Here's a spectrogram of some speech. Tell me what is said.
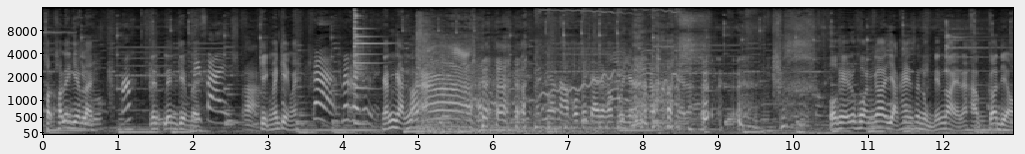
เขาเขาเล่นเกมอะไรฮะเล่นเล่นเกมอะไรพี่ไฟอะเก่งไหมเก่งไหมก็ไม่เคยดู งั้นงั้นอ่าอันนี้อนาคตไม่ใจเลยครับคุณยังอนาคตไม่ใจแล้วโอเค ทุกคนก็อยากให้สนุกนิดหน่อยนะครับ ก็เดี๋ยว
